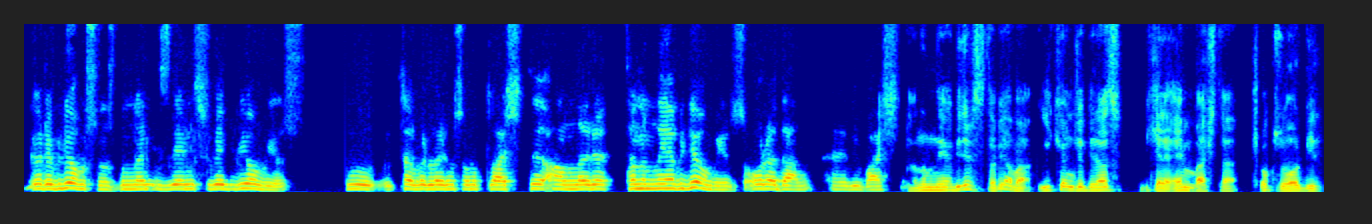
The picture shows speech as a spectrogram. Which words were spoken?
görebiliyor musunuz? Bunların izlerini sürebiliyor muyuz? Bu tavırların somutlaştığı anları tanımlayabiliyor muyuz? Oradan e, bir başlayalım. Tanımlayabiliriz tabii ama ilk önce biraz bir kere en başta çok zor bir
